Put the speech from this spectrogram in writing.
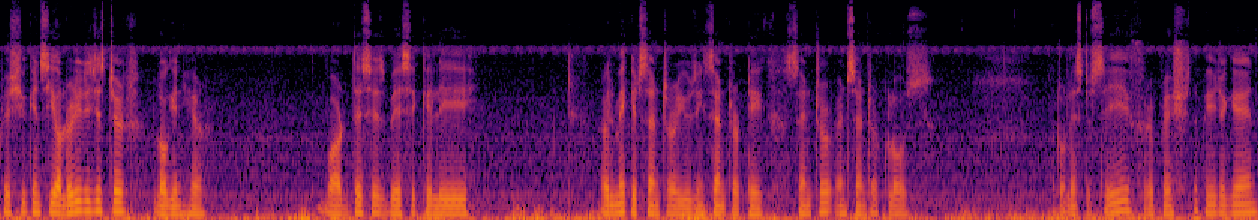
press you can see already registered login here. But this is basically I will make it center using center take center and center close. Control S to save refresh the page again.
